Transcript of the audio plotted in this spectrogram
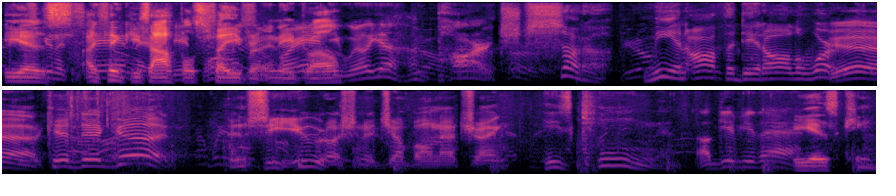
He is. I think he's Apple's kid. Pour me favorite some in brandy, Edwell. Will you? I'm parched. Shut up. Me and Arthur did all the work. Yeah, kid did good. Didn't see you rushing to jump on that train. He's keen. I'll give you that. He is king.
